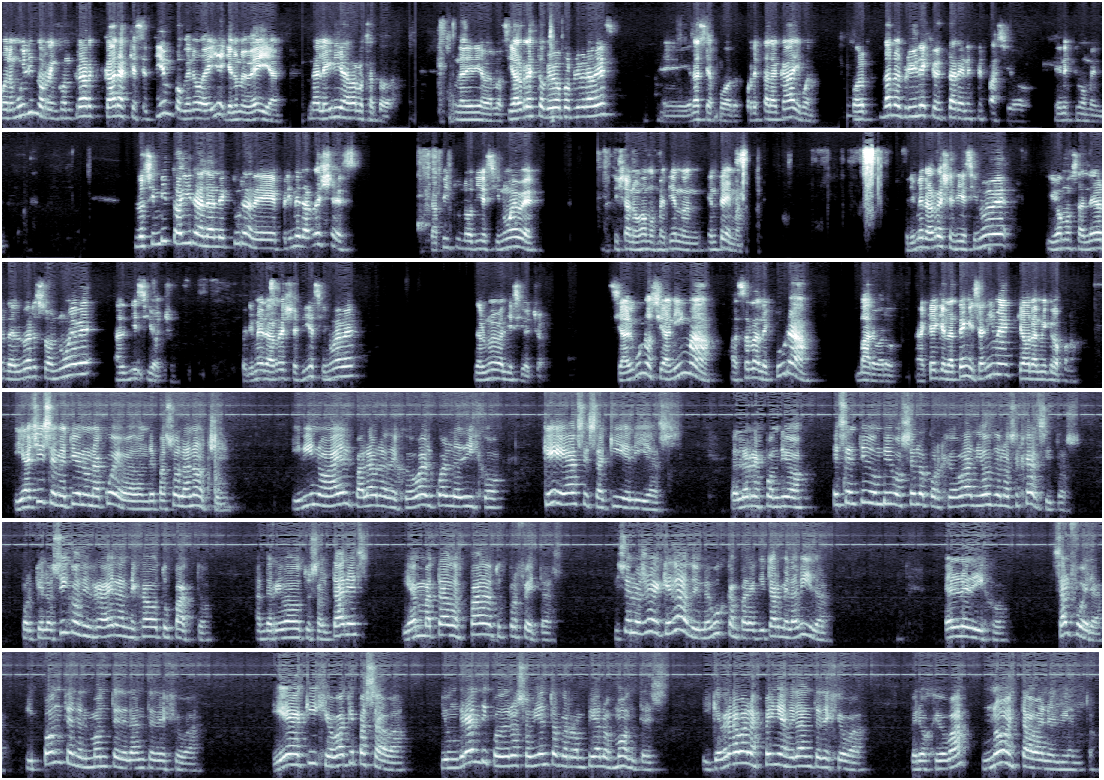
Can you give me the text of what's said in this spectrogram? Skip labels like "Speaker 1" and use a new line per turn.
Bueno, muy lindo reencontrar caras que hace tiempo que no veía y que no me veían. Una alegría verlos a todos. Una alegría verlos. Y al resto que veo por primera vez, eh, gracias por, por estar acá y bueno, por darme el privilegio de estar en este espacio en este momento. Los invito a ir a la lectura de Primera Reyes, capítulo 19. Así ya nos vamos metiendo en, en temas. Primera Reyes 19, y vamos a leer del verso 9 al 18. Primera Reyes 19, del 9 al 18. Si alguno se anima a hacer la lectura, bárbaro. Aquel que la tenga y se anime, que abra el micrófono.
Y allí se metió en una cueva donde pasó la noche. Y vino a él palabra de Jehová, el cual le dijo, ¿qué haces aquí, Elías? Él le respondió, he sentido un vivo celo por Jehová, Dios de los ejércitos porque los hijos de Israel han dejado tu pacto, han derribado tus altares y han matado a espada a tus profetas. Y solo yo he quedado y me buscan para quitarme la vida. Él le dijo, sal fuera y ponte en el monte delante de Jehová. Y he aquí Jehová que pasaba, y un grande y poderoso viento que rompía los montes, y quebraba las peñas delante de Jehová. Pero Jehová no estaba en el viento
